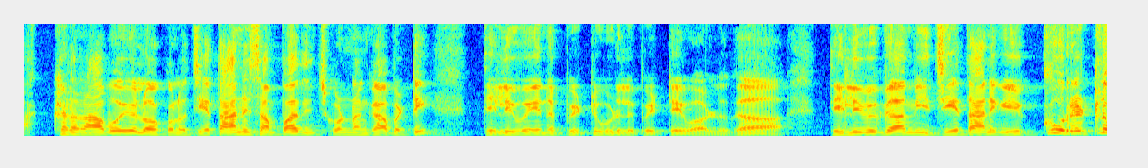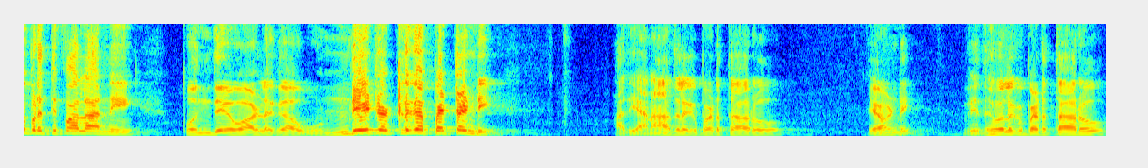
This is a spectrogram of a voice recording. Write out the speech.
అక్కడ రాబోయే లోకంలో జీతాన్ని సంపాదించుకున్నాం కాబట్టి తెలివైన పెట్టుబడులు పెట్టేవాళ్ళుగా తెలివిగా మీ జీతానికి ఎక్కువ రెట్లు ప్రతిఫలాన్ని పొందేవాళ్ళుగా ఉండేటట్లుగా పెట్టండి. అది అనాథలకు పెడతారో ఏమండి? విధవులకు పెడతారో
